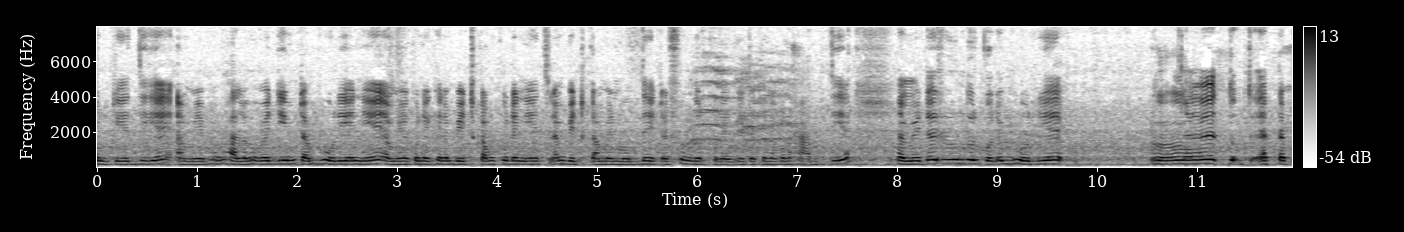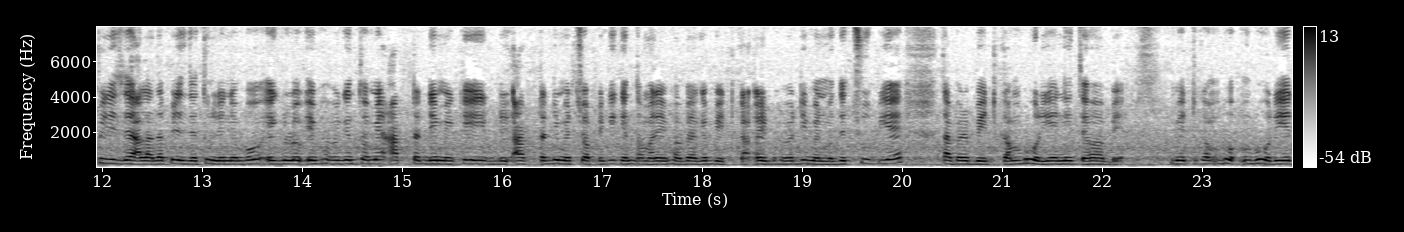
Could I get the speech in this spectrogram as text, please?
উল্টিয়ে দিয়ে আমি এভাবে ভালোভাবে ডিমটা ভরিয়ে নিয়ে আমি এখন এখানে বেডকাম করে নিয়েছিলাম। বেডকামের মধ্যে এটা সুন্দর করে এই যে দেখুন এখন হাত দিয়ে আমি এটা সুন্দর করে ভরিয়ে একটা ফ্রিজে, আলাদা ফ্রিজে তুলে নেব। এগুলো, এভাবে কিন্তু আমি আটটা ডিমেকে, আটটা ডিমের চপেকে কিন্তু আমার এইভাবে আগে বেডকাম এইভাবে ডিমের মধ্যে চুবিয়ে তারপরে বেডকাম ভরিয়ে নিতে হবে। বেডকাম ভ- ভরিয়ে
